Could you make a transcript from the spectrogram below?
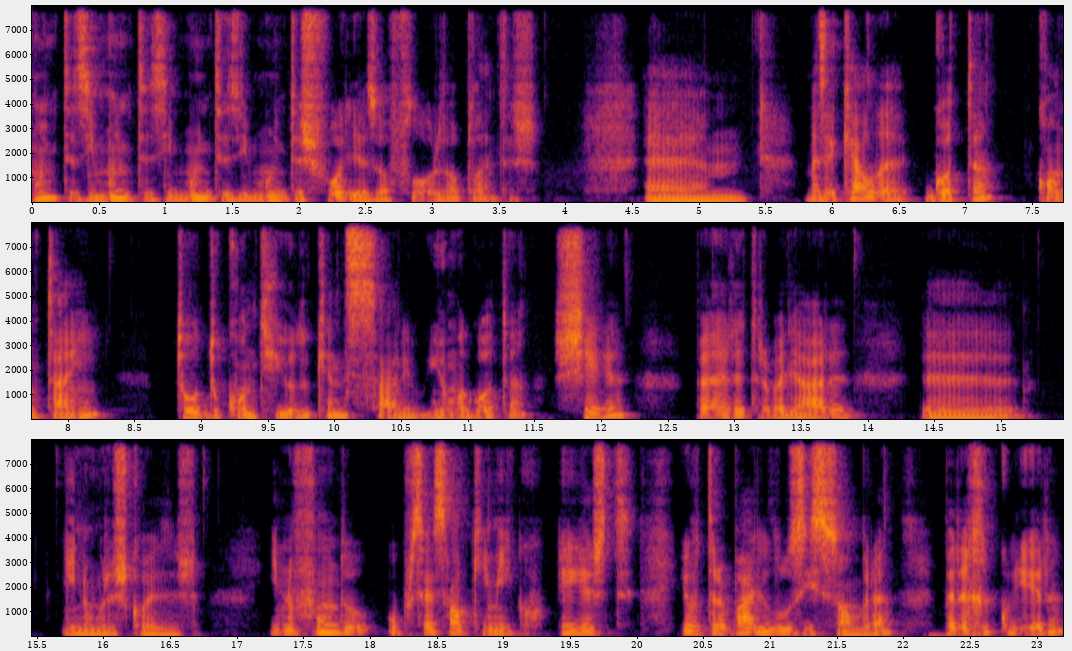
muitas e muitas e muitas e muitas folhas ou flores ou plantas. Um, mas aquela gota contém todo o conteúdo que é necessário e uma gota chega para trabalhar uh, inúmeras coisas. E no fundo, o processo alquímico é este. Eu trabalho luz e sombra para recolher,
